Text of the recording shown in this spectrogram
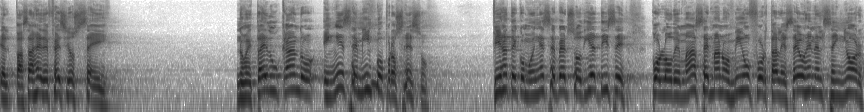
el pasaje de Efesios 6 nos está educando en ese mismo proceso. Fíjate como en ese verso 10 dice, por lo demás, hermanos míos, fortaleceos en el Señor,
